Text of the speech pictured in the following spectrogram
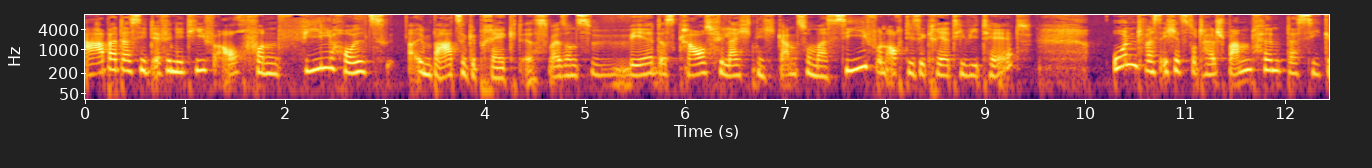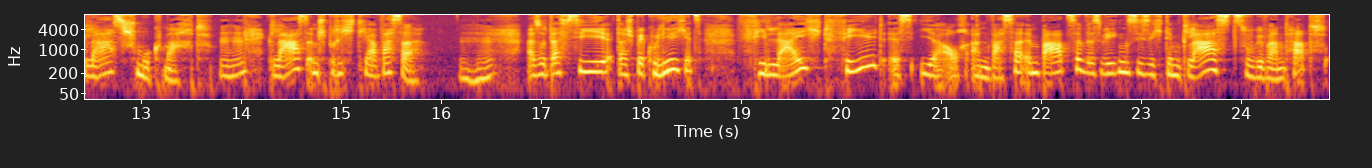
aber dass sie definitiv auch von viel Holz im Barze geprägt ist, weil sonst wäre das Chaos vielleicht nicht ganz so massiv und auch diese Kreativität. Und was ich jetzt total spannend finde, dass sie Glasschmuck macht. Mhm. Glas entspricht ja Wasser. Also, dass sie, da spekuliere ich jetzt, vielleicht fehlt es ihr auch an Wasser im Barze, weswegen sie sich dem Glas zugewandt hat,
